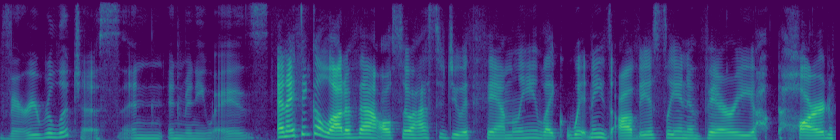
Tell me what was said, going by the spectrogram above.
very religious in in many ways And I think a lot of that also has to do with family. Like Whitney's obviously in a very h- hard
